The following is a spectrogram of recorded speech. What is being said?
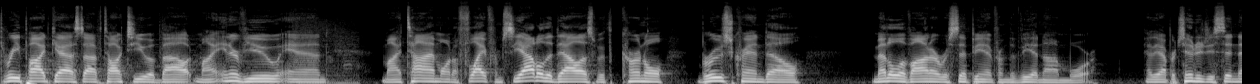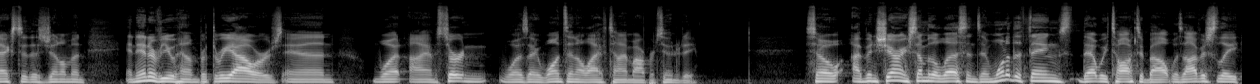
three podcasts, I've talked to you about my interview and my time on a flight from Seattle to Dallas with Colonel Bruce Crandall, Medal of Honor recipient from the Vietnam War. Had the opportunity to sit next to this gentleman and interview him for three hours, and what I am certain was a once in a lifetime opportunity. So, I've been sharing some of the lessons, and one of the things that we talked about was obviously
